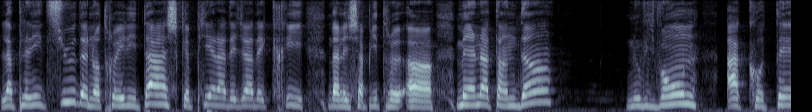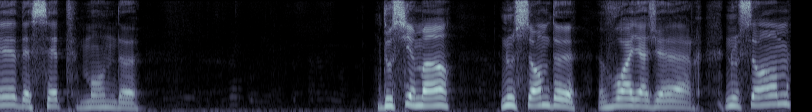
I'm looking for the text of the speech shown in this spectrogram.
La plénitude de notre héritage que Pierre a déjà décrit dans le chapitre 1. Mais en attendant, nous vivons à côté de ce monde. Doucement, nous sommes des voyageurs, nous sommes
